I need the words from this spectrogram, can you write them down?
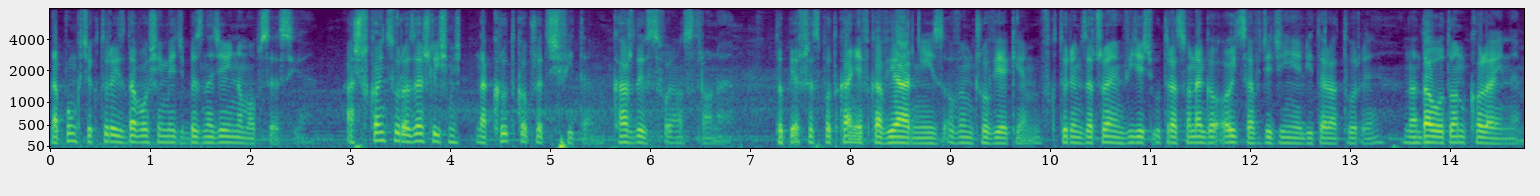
na punkcie której zdawał się mieć beznadziejną obsesję. Aż w końcu rozeszliśmy się na krótko przed świtem, każdy w swoją stronę. To pierwsze spotkanie w kawiarni z owym człowiekiem, w którym zacząłem widzieć utraconego ojca w dziedzinie literatury, nadało ton kolejnym.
